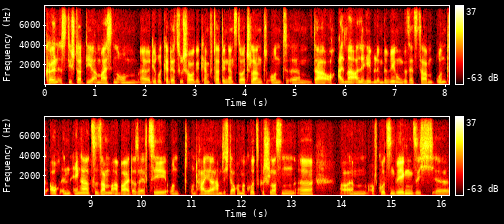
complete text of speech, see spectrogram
Köln ist die Stadt, die am meisten um äh, die Rückkehr der Zuschauer gekämpft hat in ganz Deutschland und ähm, da auch einmal alle Hebel in Bewegung gesetzt haben und auch in enger Zusammenarbeit. Also FC und, und Haie haben sich da auch immer kurz geschlossen, äh, ähm, auf kurzen Wegen sich äh,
